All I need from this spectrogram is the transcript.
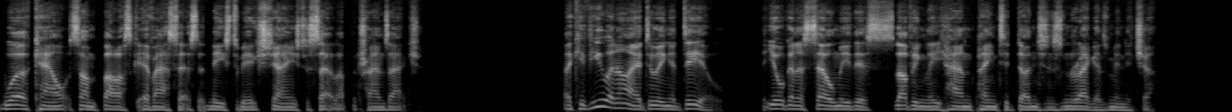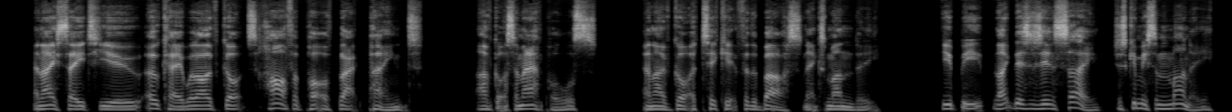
work out some basket of assets that needs to be exchanged to settle up the transaction. Like if you and I are doing a deal, you're going to sell me this lovingly hand painted Dungeons and Dragons miniature. and I say to you, okay, well, I've got half a pot of black paint, I've got some apples, and I've got a ticket for the bus next Monday, you'd be like, this is insane. Just give me some money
